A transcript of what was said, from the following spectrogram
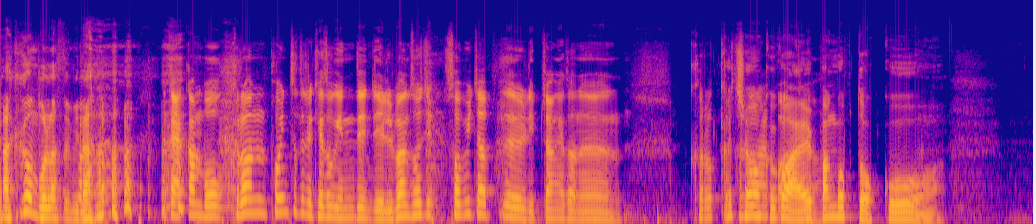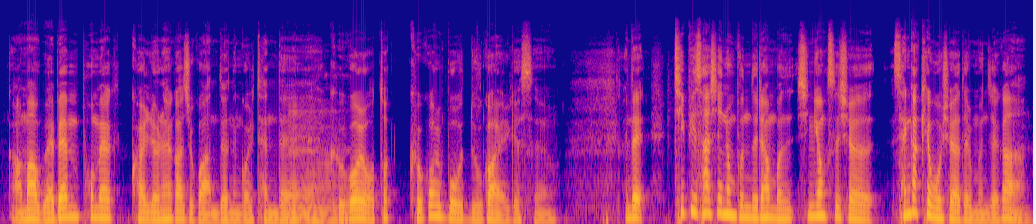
아 그건 몰랐습니다. 그러니까 약간 뭐 그런 포인트들이 계속 있는데 이제 일반 소지, 소비자들 입장에서는 그렇게 그렇죠. 그거 알 같아요. 방법도 없고 아마 웹엠 포맷 관련해 가지고 안 되는 걸 텐데 음. 그걸 어떻 그걸 뭐 누가 알겠어요. 근데 TV 사시는 분들이 한번 신경 쓰셔 생각해 보셔야 될 문제가 음.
